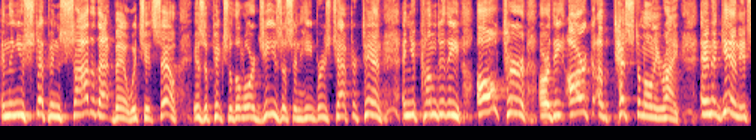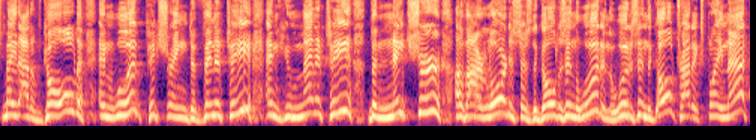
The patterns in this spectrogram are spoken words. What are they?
And then you step inside of that veil, which is itself is a picture of the Lord Jesus in Hebrews chapter 10. And you come to the altar or the ark of testimony, right? And again, it's made out of gold and wood, picturing divinity and humanity, the nature of our Lord. It says the gold is in the wood and the wood is in the gold. Try to explain that.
